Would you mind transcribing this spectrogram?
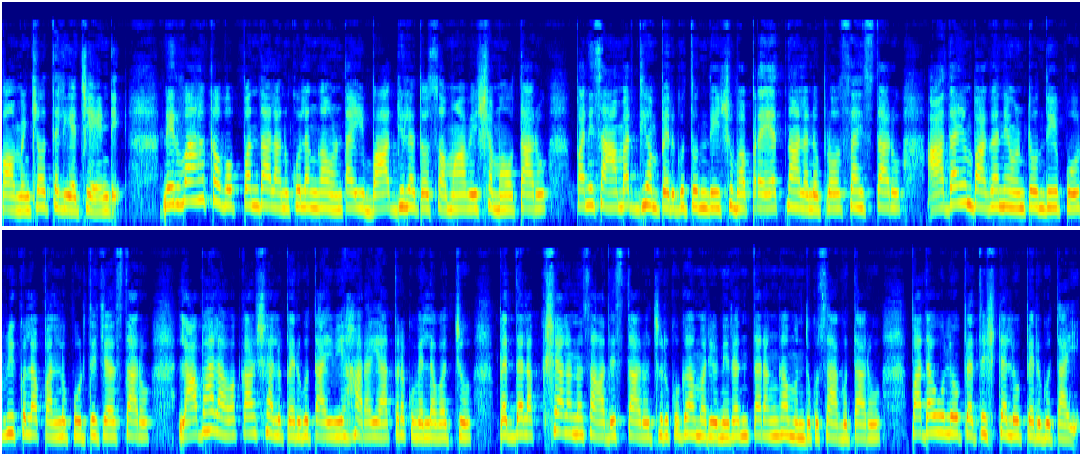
కామెంట్లో తెలియచేయండి. నిర్వాహక ఒప్పందాలు అనుకూలంగా ఉంటాయి బాధ్యులతో సమావేశం అవుతారు పని సామర్థ్యం పెరుగుతుంది శుభ ప్రయత్నాలను ప్రోత్సహిస్తారు ఆదాయం బాగానే ఉంటుంది పూర్వీకుల పనులు పూర్తి చేస్తారు లాభాల అవకాశాలు పెరుగుతాయి విహారయాత్రకు వెళ్ళవచ్చు పెద్ద లక్ష్యాలను సాధిస్తారు. చురుకుగా మరియు నిరంతరంగా ముందుకు సాగుతారు. పదవులు ప్రతిష్టలు పెరుగుతాయి.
